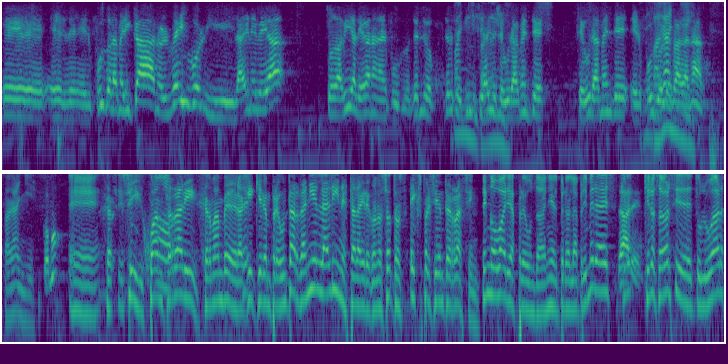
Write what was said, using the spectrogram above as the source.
eh, el, el fútbol americano, el béisbol y la NBA todavía le ganan al fútbol. Dentro de 14, Pagani, 15 años seguramente seguramente el fútbol le va a ganar. Pagañi. ¿Cómo? Eh, sí. Juan No, Ferrari, Germán Beder, aquí Eh. quieren preguntar. Daniel Lalín está al aire con nosotros, expresidente de Racing. Tengo varias preguntas, Daniel, pero la primera es, quiero, quiero saber si desde tu lugar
